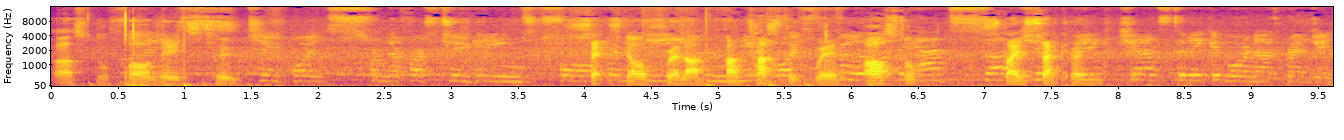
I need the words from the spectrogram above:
Arsenal 4 leads 2. Two points from their first two games. Six goal thriller. Fantastic win. Arsenal stay second. big Chance to make it more now, Brendan.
